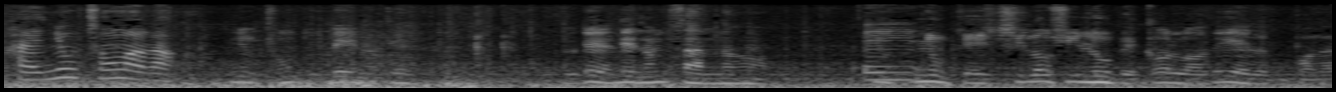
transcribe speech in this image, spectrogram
hay nhu chống là nào nhung chúng tụi đây nó thế. Tụi đây đây nắm sàn nó nhung chơi xí lâu xí lâu bị có lọ thế là bỏ là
